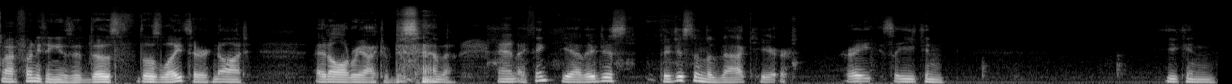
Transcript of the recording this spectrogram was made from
Uh, funny thing is that those those lights are not at all reactive to sound, though. and I think yeah, they're just they're just in the back here, right? So you can you can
